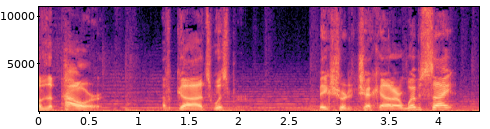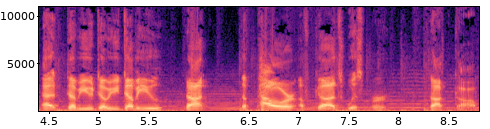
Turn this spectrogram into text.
of The Power of God's Whisper. Make sure to check out our website at www.thepowerofgodswhisper.com.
